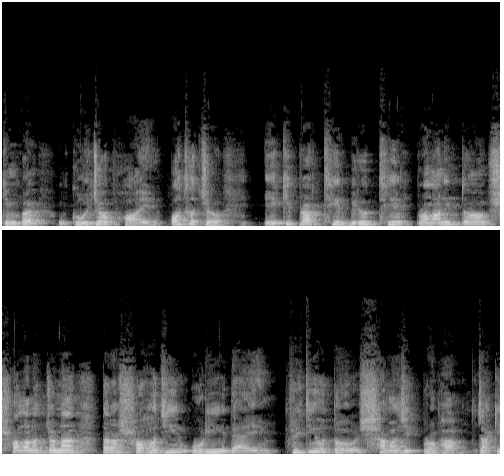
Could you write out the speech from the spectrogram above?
কিংবা গুজব হয়, অথচ একই প্রার্থীর বিরুদ্ধে প্রমাণিত সমালোচনা তারা সহজেই উড়িয়ে দেয়। তৃতীয়ত সামাজিক প্রভাব যাকে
